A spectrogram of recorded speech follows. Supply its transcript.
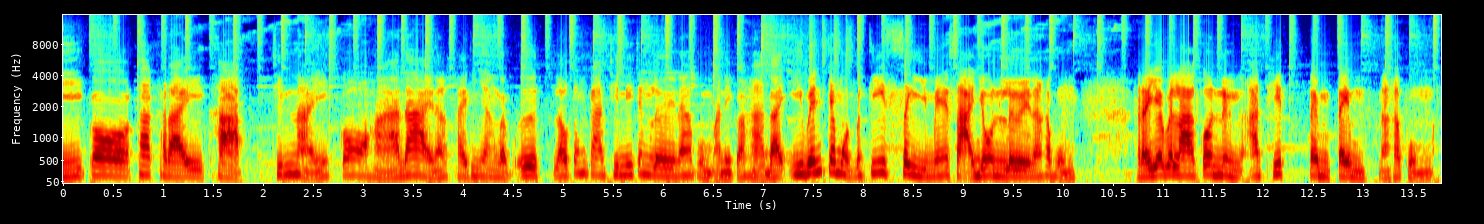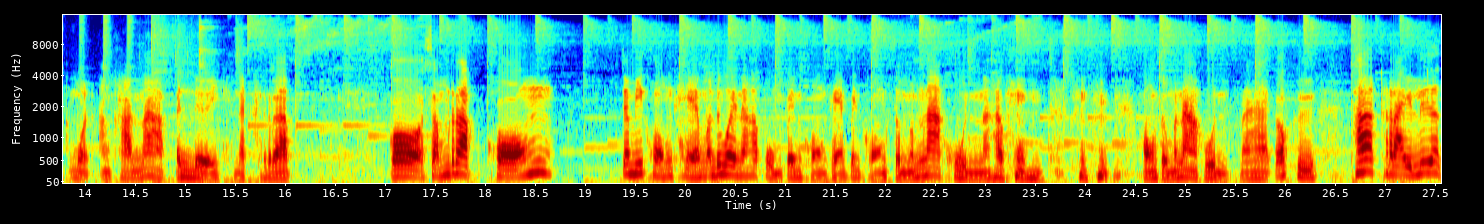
นี้ก็ถ้าใครขาด ชิ้นไหนก็หาได้นะใครที่ยังแบบเออเราต้องการชิ้นนี้จังเลยนะครับผมอันนี้ก็หาได้อีเวนต์จะหมดวันที่ 4 เมษายนเลยนะครับผมระยะเวลาก็ 1 อาทิตย์เต็มๆนะครับผมหมดอังคารหน้าเป็นเลยนะครับ ก็สำหรับของจะมีของแถมมาด้วยนะครับผมเป็นของแถมเป็นของสมน้ำหน้าคุณนะครับผมของสมน้ำหน้าคุณนะฮะก็คือถ้าใครเลือก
